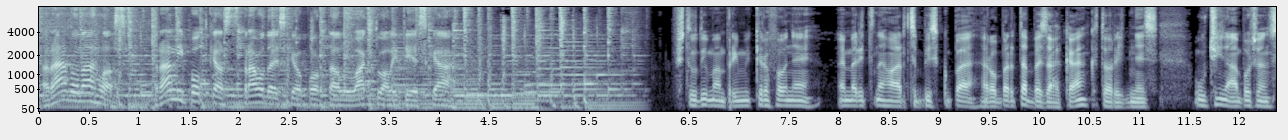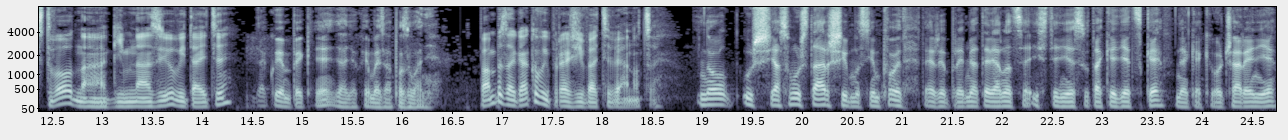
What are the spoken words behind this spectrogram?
Ráno na hlas. Ranný podcast z pravodajského portálu Aktuality.sk V štúdiu mám pri mikrofóne emeritného arcibiskupa Roberta Bezáka, ktorý dnes učí náboženstvo na gymnáziu. Vítajte. Ďakujem pekne a ďakujem aj za pozvanie. Pán Bezák, ako vy prežívate Vianoce? No už, ja som už starší, musím povedať, takže pre mňa tie Vianoce iste nie sú také detské, nejaké očarenie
